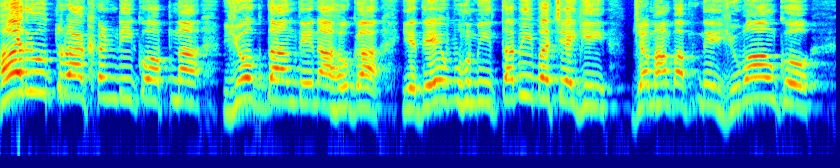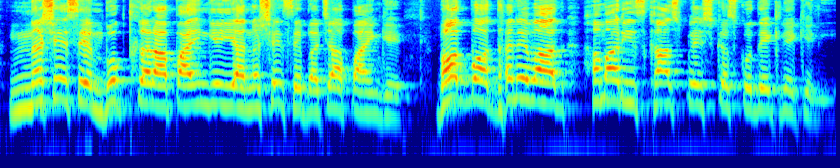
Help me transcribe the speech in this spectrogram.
हर उत्तराखंडी को अपना योगदान देना होगा। यह देवभूमि तभी बचेगी जब हम अपने युवाओं को नशे से मुक्त करा पाएँगे या नशे से बचा पाएँगे। बहुत बहुत धन्यवाद हमारी इस खास पेशकश को देखने के लिए।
